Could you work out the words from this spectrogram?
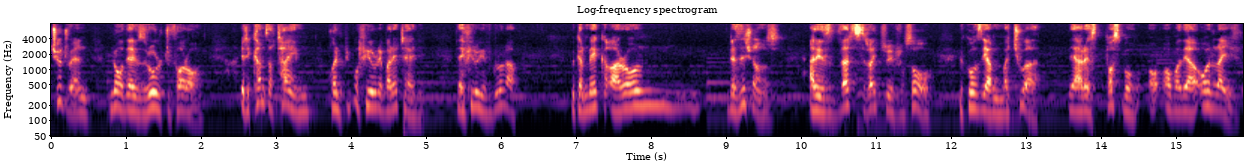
children know there is rule to follow. It comes a time when people feel liberated. They feel we've grown up. We can make our own decisions. And is that's rightly so because they are mature. They are responsible over their own life.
